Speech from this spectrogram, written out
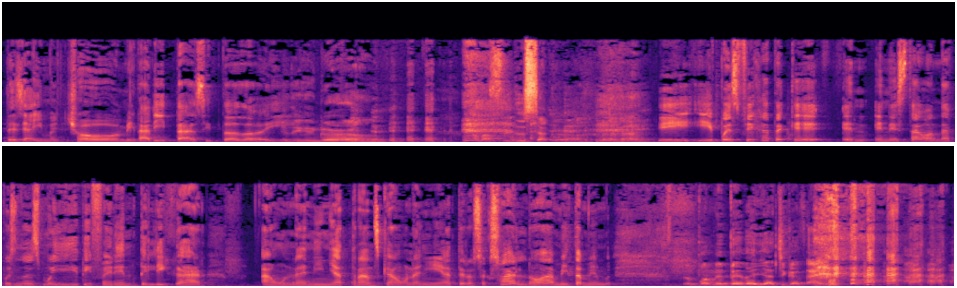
desde ahí me echó miraditas y todo. Y, girl. Girl. y, y, pues fíjate que en, en esta onda, pues no es muy diferente ligar a una niña trans que a una niña heterosexual, ¿no? A mí también. Ponme peda y ya, chicas.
